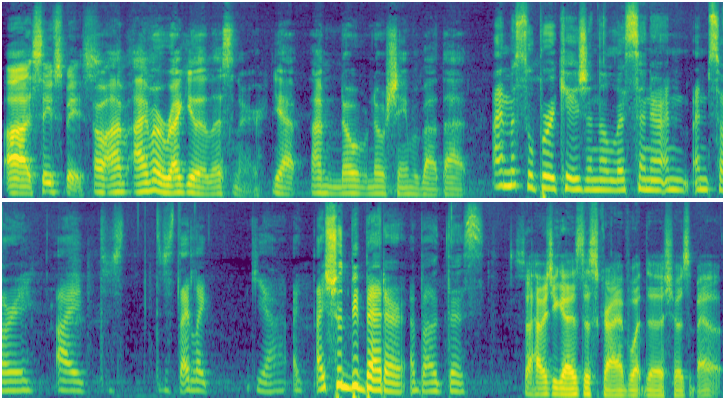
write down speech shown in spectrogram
Uh, Safe Space. Oh, I'm I'm a regular listener. Yeah, I'm no no shame about that. I'm a super occasional listener. I'm I'm sorry. I just just I like yeah, I, I should be better about this. So, how would you guys describe what the show's about?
